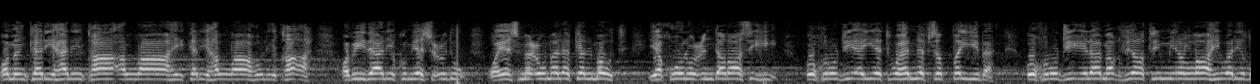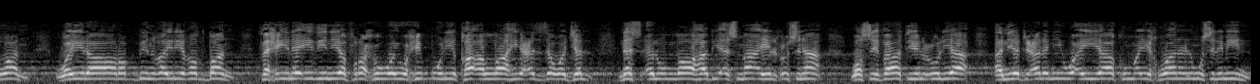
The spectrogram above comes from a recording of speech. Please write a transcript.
ومن كره لقاء الله كره الله لقاءه. وبذلكم يسعد ويسمع ملك الموت يقول عند رأسه اخرجي ايتها النفس الطيبة. اخرجي إلى مغفرة من الله ورضوان وإلى رب غير غضبان. فحينئذ يفرح ويحب لقاء الله عز وجل. نسأل الله بأسمائه الحسنى وصفاته العليا أن يجعلني وإياكم وإخوان المسلمين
